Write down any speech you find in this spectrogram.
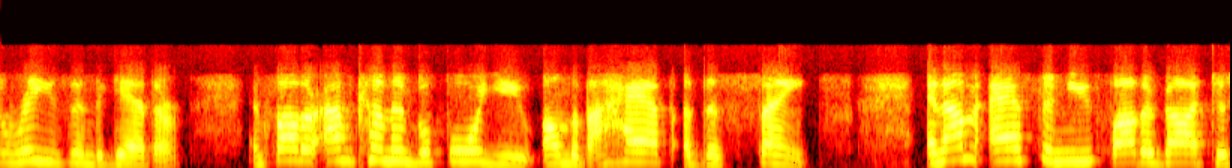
reason together. And father i'm coming before you on the behalf of the saints. And i'm asking you father god to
